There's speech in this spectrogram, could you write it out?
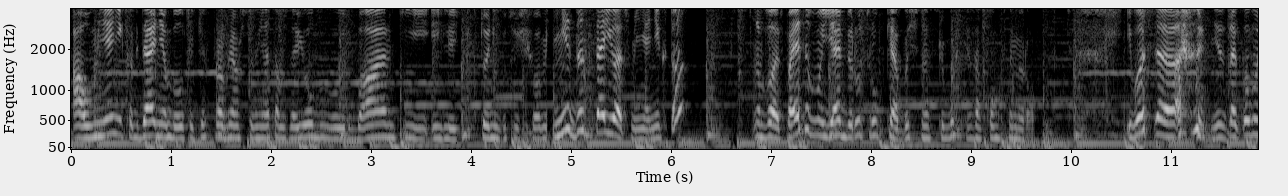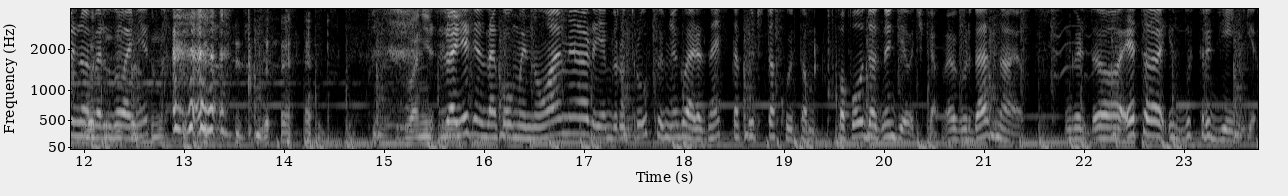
а у меня никогда не было таких проблем, что меня там заебывают банки или кто-нибудь еще. Не достает меня никто. Вот, поэтому я беру трубки обычно с любых незнакомых номеров. И вот э, незнакомый номер звонит. Звонит. Звонит незнакомый номер, я беру трубку, и мне говорят, знаете, такую-то, такую, там, по поводу одной девочки. Я говорю, да, знаю. Он говорит, «Э, это из «Быстро деньги».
